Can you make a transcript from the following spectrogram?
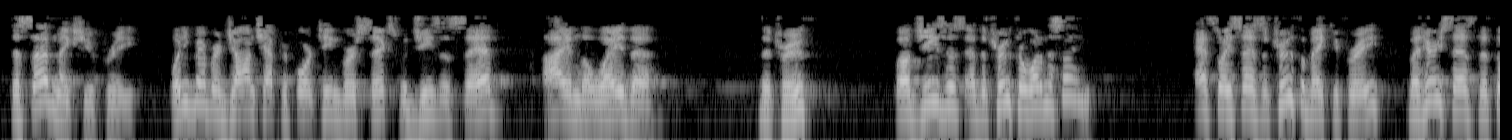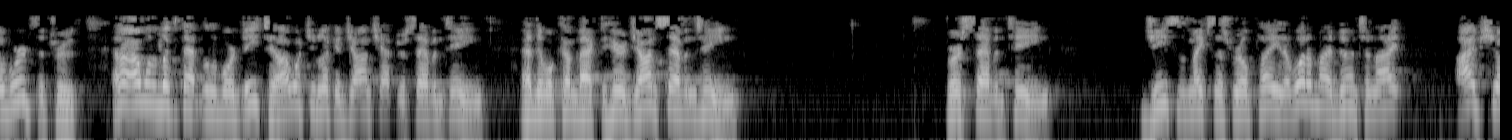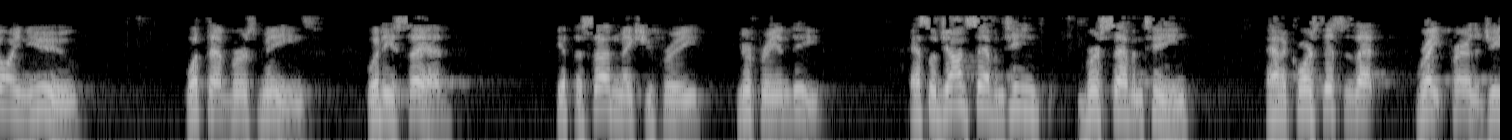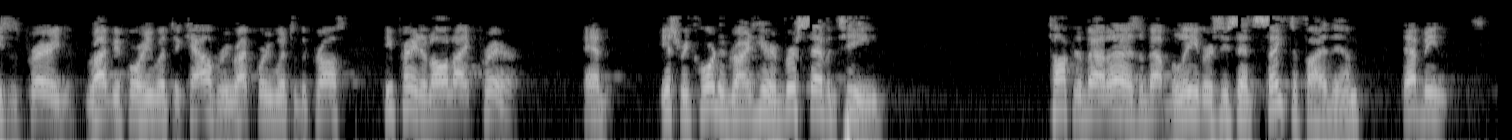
the Son makes you free. What do you remember in John chapter 14 verse 6 when Jesus said, I am the way, the, the truth? Well, Jesus and the truth are one and the same. And so he says the truth will make you free. But here he says that the word's the truth. And I, I want to look at that in a little more detail. I want you to look at John chapter 17, and then we'll come back to here. John 17, verse 17. Jesus makes this real plain. Now, what am I doing tonight? I'm showing you what that verse means, what he said. If the Son makes you free, you're free indeed. And so John 17, verse 17, and of course this is that great prayer that Jesus prayed right before he went to Calvary, right before he went to the cross. He prayed an all night prayer. And it's recorded right here. Verse 17, talking about us, about believers, he said, sanctify them. That means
